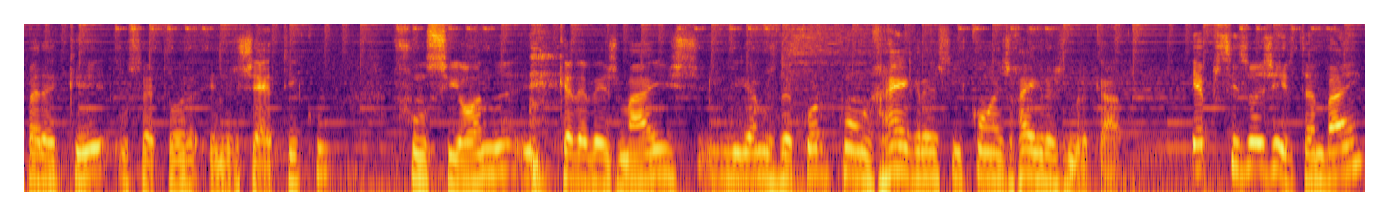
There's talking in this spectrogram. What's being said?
para que o setor energético funcione cada vez mais, digamos, de acordo com regras e com as regras de mercado. É preciso agir também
